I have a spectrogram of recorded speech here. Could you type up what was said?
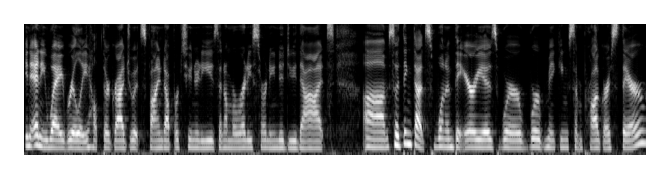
in any way really help their graduates find opportunities and i'm already starting to do that um, so i think that's one of the areas where we're making some progress there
